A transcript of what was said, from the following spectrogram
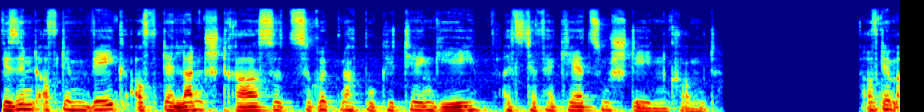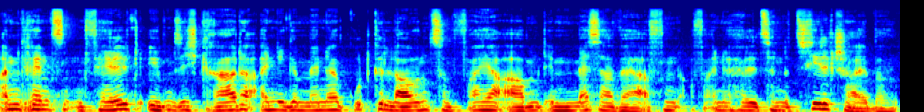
Wir sind auf dem Weg auf der Landstraße zurück nach Bukittinggi, als der Verkehr zum Stehen kommt. Auf dem angrenzenden Feld üben sich gerade einige Männer gut gelaunt zum Feierabend im Messerwerfen auf eine hölzerne Zielscheibe.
